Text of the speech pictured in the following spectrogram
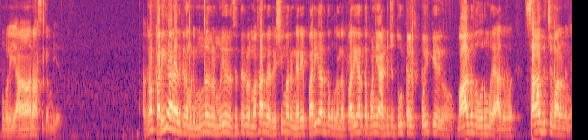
உங்களை யாரும் அசைக்க முடியாது. அதெல்லாம் பரிகாரம் இருக்கு நம்முடைய முன்னோர்கள் முனிவர்கள் சித்தர்கள் மகான்கள் ரிஷிமார்கள் நிறைய பரிகாரத்தை கொடுக்கும் அந்த பரிகாரத்தை பண்ணி அடிச்சு தூள் கலப்பி போயிட்டே இருக்கணும். வாழ்றது ஒரு முறை. அதை சாதிச்சு வாழணுங்க.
